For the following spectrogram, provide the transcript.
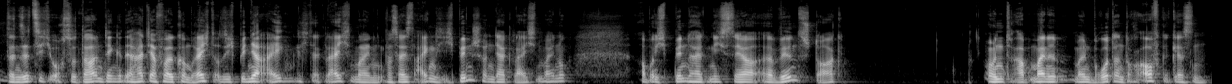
dann sitze ich auch so da und denke, der hat ja vollkommen recht. Also ich bin ja eigentlich der gleichen Meinung. Was heißt eigentlich? Ich bin schon der gleichen Meinung, aber ich bin halt nicht sehr äh, willensstark und habe meine mein Brot dann doch aufgegessen.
